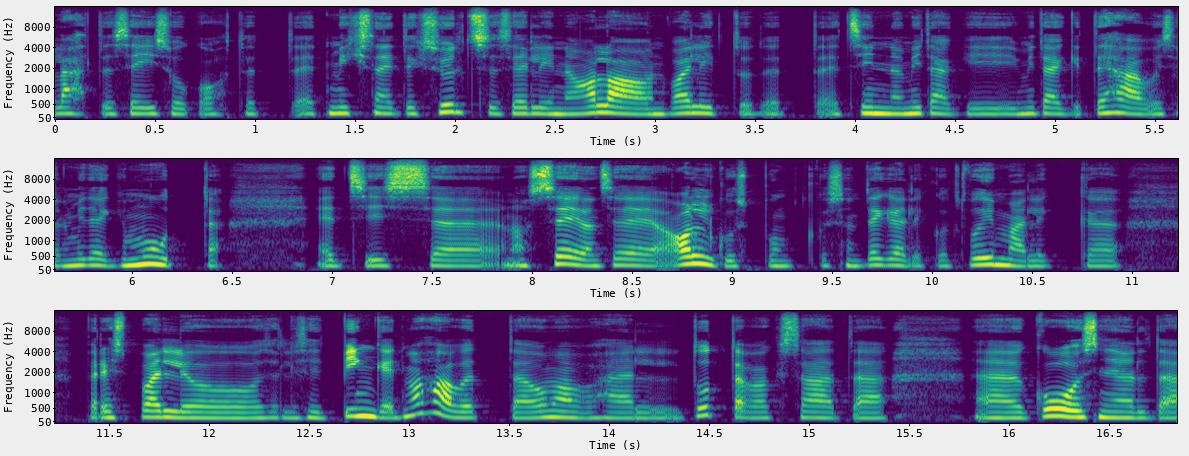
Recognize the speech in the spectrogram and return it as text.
lähteseisukoht, et, et miks näiteks üldse selline ala on valitud, et, et sinna midagi, midagi teha või seal midagi muuta. et siis noh, see on see alguspunkt, kus on tegelikult võimalik päris palju selliseid pingeid maha võtta, omavahel tuttavaks saada, koos nii-öelda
